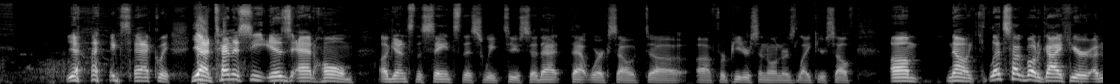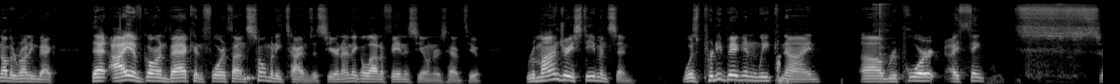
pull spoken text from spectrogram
Yeah, exactly. Yeah, Tennessee is at home against the Saints this week too, so that that works out uh, uh, for Peterson owners like yourself. Um, now let's talk about a guy here, another running back that I have gone back and forth on so many times this year, and I think a lot of fantasy owners have too. Rhamondre Stevenson was pretty big in Week Nine. Uh, report, I think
